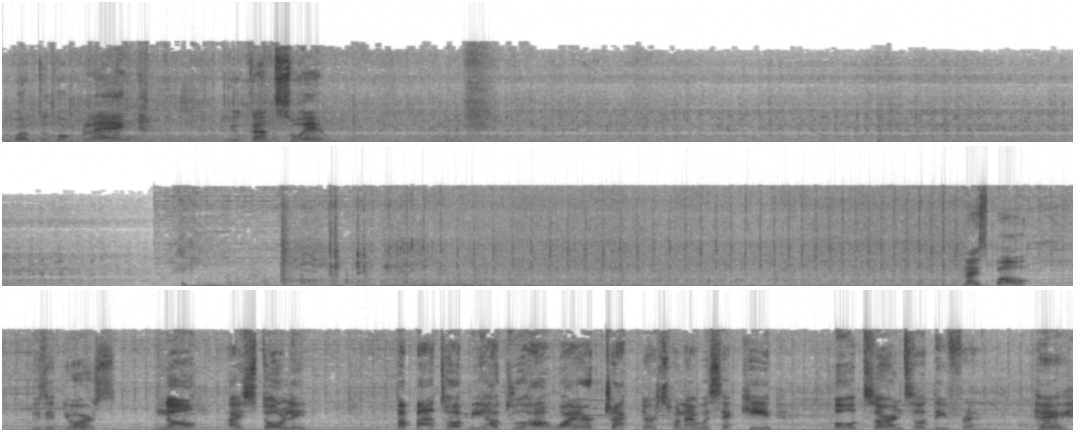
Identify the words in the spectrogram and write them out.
You want to complain? You can't swim. Nice boat. Is it yours? No, I stole it. Papa taught me how to hotwire tractors when I was a kid. Boats aren't so different. Hey,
